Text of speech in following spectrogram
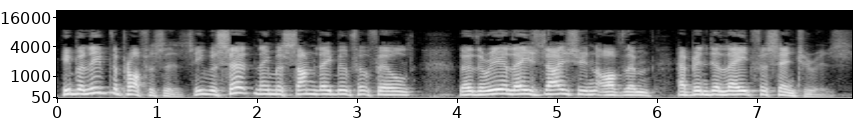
He believed the prophecies. He was certain they must someday be fulfilled, though the realization of them had been delayed for centuries.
